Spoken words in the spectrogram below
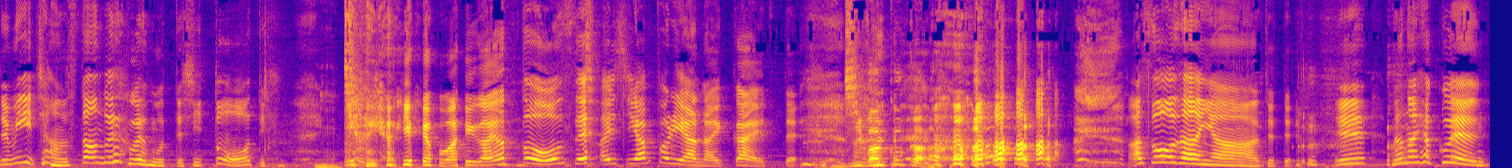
でみーちゃんスタンド FM って知っとう？って言ういやいやいやわいがやっと音声配信アプリやないかいって。自爆か。あそうなんやって言って。え700円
